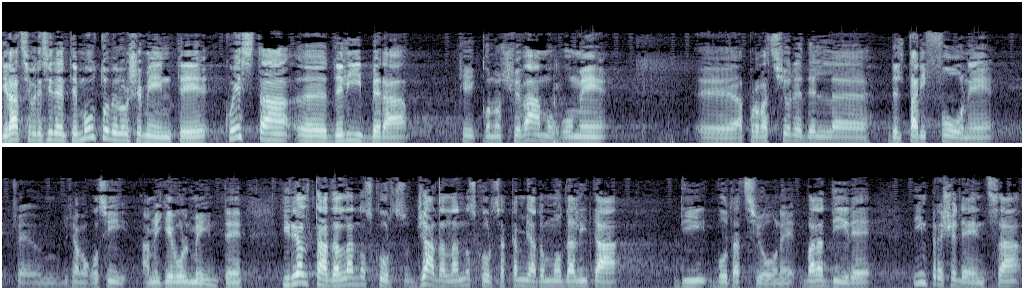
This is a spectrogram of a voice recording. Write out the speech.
Grazie Presidente, molto velocemente, questa eh, delibera che conoscevamo come eh, approvazione del, del tariffone, cioè, diciamo così amichevolmente, in realtà dall'anno scorso, già dall'anno scorso ha cambiato modalità di votazione, vale a dire in precedenza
